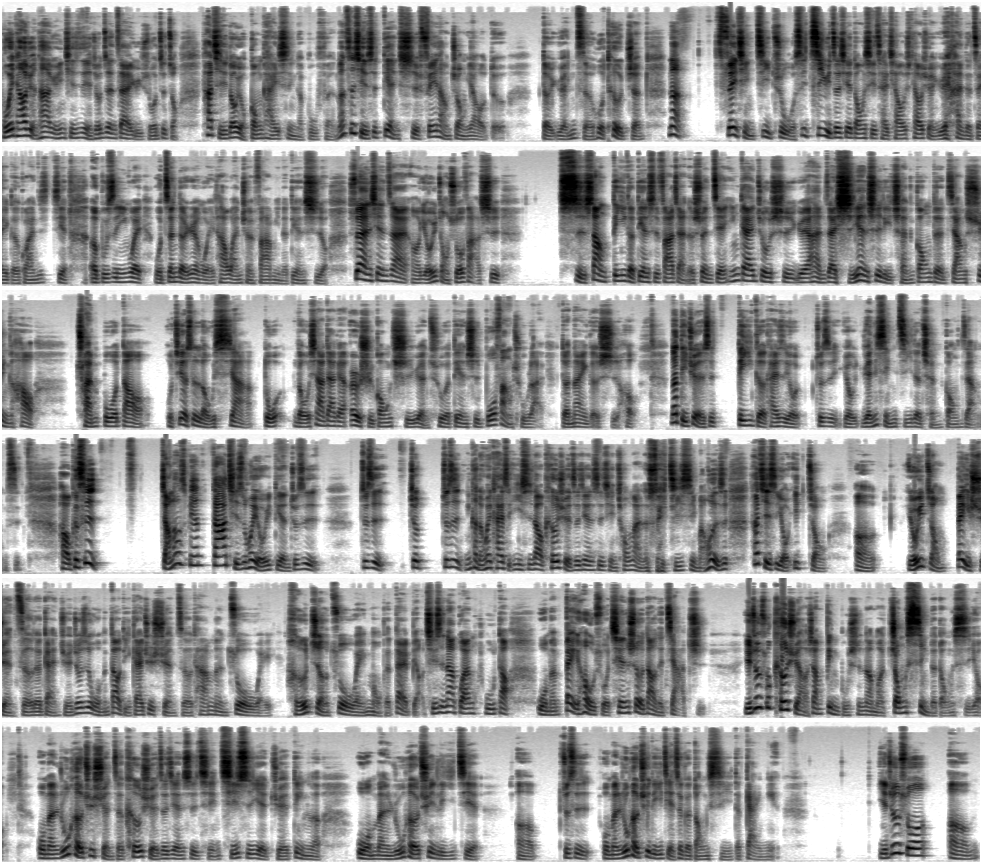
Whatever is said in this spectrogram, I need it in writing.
我会挑选它的原因，其实也就正在于说，这种它其实都有公开性的部分。那这其实是电视非常重要的的原则或特征。那所以，请记住，我是基于这些东西才挑挑选约翰的这个关键，而不是因为我真的认为他完全发明了电视哦。虽然现在呃有一种说法是。史上第一个电视发展的瞬间，应该就是约翰在实验室里成功的将讯号传播到，我记得是楼下多楼下大概二十公尺远处的电视播放出来的那一个时候，那的确也是第一个开始有就是有原型机的成功这样子。好，可是讲到这边，大家其实会有一点就是就是就。就是你可能会开始意识到，科学这件事情充满了随机性嘛，或者是它其实有一种呃，有一种被选择的感觉，就是我们到底该去选择他们作为何者作为某个代表，其实那关乎到我们背后所牵涉到的价值。也就是说，科学好像并不是那么中性的东西哦。我们如何去选择科学这件事情，其实也决定了。我们如何去理解？呃，就是我们如何去理解这个东西的概念？也就是说，嗯，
